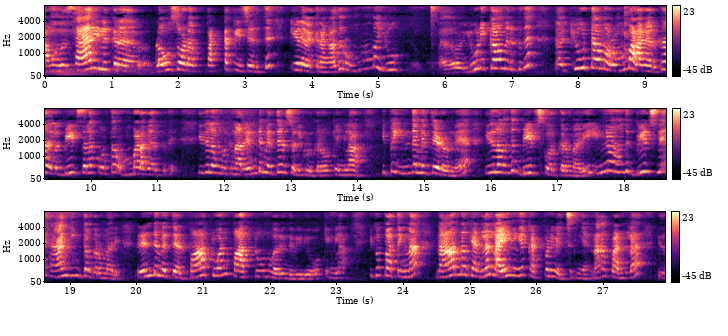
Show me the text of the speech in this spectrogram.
அவங்க ஒரு சாரியில் இருக்கிற பிளவுஸோட பட்டை பீஸ் எடுத்து கீழே வைக்கிறாங்க. அது ரொம்ப யூ யூனிக்காவும் இருக்குது. க்யூட்டாக ரொம்ப அழகாக இருக்குது அதில் பீட்ஸ் எல்லாம் கொடுத்தா ரொம்ப அழகாக இருக்குது. இதில் உங்களுக்கு நான் ரெண்டு மெத்தேட் சொல்லி கொடுக்குறேன் ஓகேங்களா? இப்போ இந்த மெத்தேட் ஒன்று இதில் வந்து பீட்ஸ் கோர்க்கிற மாதிரி இன்னொன்று வந்து பீட்ஸ்லேயே ஹேங்கிங் தொங்குற மாதிரி. ரெண்டு மெத்தேட் பார்ட் ஒன் பார்ட் டூன்னு வரும் இந்த வீடியோ ஓகேங்களா? இப்போ பார்த்தீங்கன்னா நார்மல் கேண்டில் லைனிங்கை கட் பண்ணி வச்சுக்கோங்க. நான் பண்ணல இது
